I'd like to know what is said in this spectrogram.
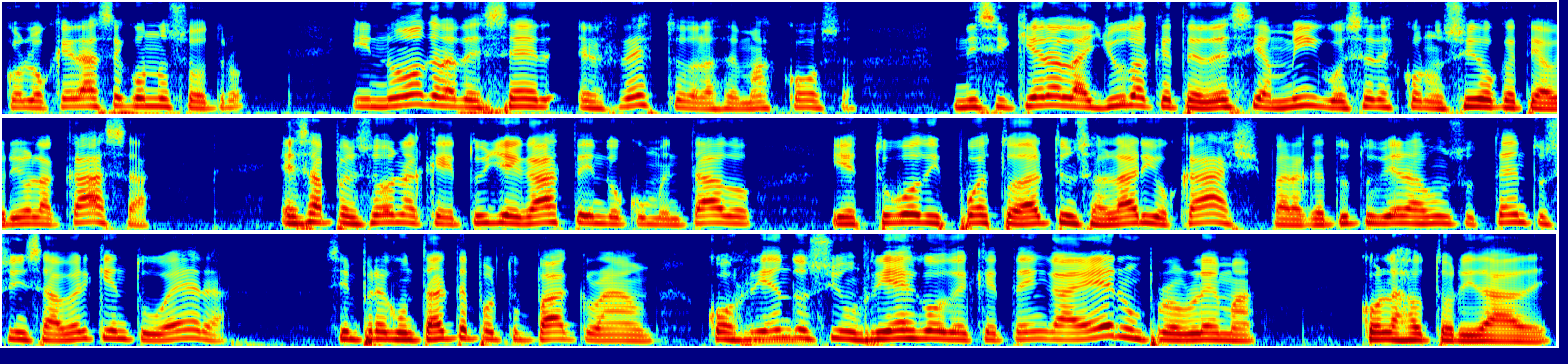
con lo que Él hace con nosotros, y no agradecer el resto de las demás cosas. Ni siquiera la ayuda que te dé ese amigo, ese desconocido que te abrió la casa, esa persona que tú llegaste indocumentado y estuvo dispuesto a darte un salario cash para que tú tuvieras un sustento sin saber quién tú eras, sin preguntarte por tu background, corriéndose un riesgo de que tenga él un problema con las autoridades.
